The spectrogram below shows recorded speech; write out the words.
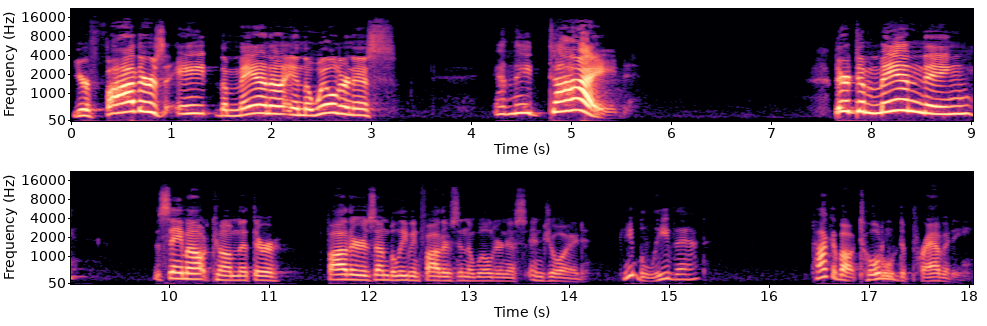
Your fathers ate the manna in the wilderness, and they died. They're demanding the same outcome that their fathers, unbelieving fathers in the wilderness, enjoyed. Can you believe that? Talk about total depravity.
